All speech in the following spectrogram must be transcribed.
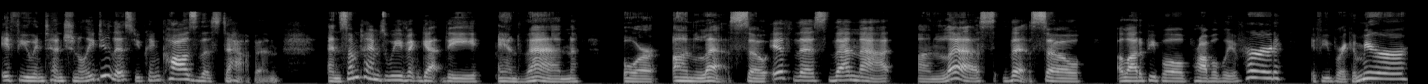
if you intentionally do this, you can cause this to happen. And sometimes we even get the and then or unless. So if this, then that, unless this. So a lot of people probably have heard if you break a mirror,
